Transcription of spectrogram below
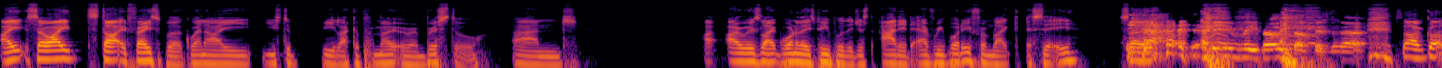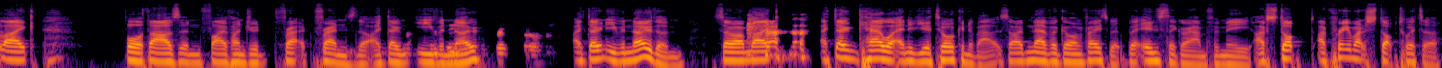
I so I started Facebook when I used to be like a promoter in Bristol, and I, I was like one of those people that just added everybody from like a city. So me both up in there. so I've got like four thousand five hundred fr- friends that I don't even know. I don't even know them. So I'm like, I don't care what any of you are talking about. So I've never go on Facebook, but Instagram for me, I've stopped. I pretty much stopped Twitter.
